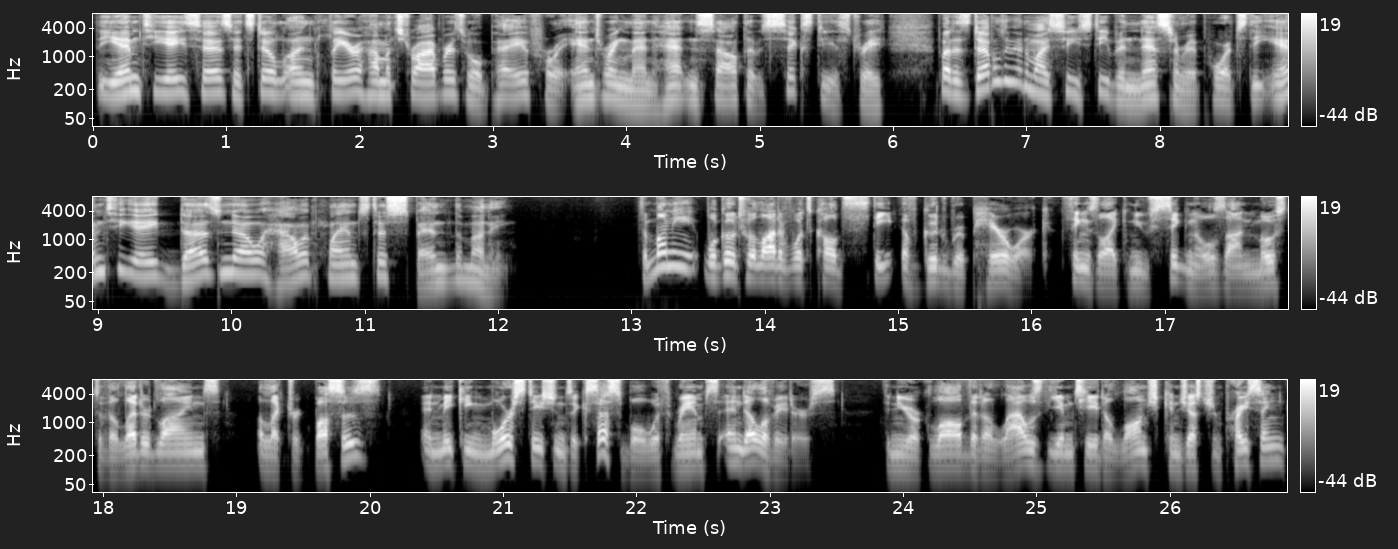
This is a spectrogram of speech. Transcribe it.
The MTA says it's still unclear how much drivers will pay for entering Manhattan south of 60th Street, but as WNYC Stephen Nessen reports, the MTA does know how it plans to spend the money. The money will go to a lot of what's called state of good repair work, things like new signals on most of the lettered lines, electric buses, and making more stations accessible with ramps and elevators. The New York law that allows the MTA to launch congestion pricing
